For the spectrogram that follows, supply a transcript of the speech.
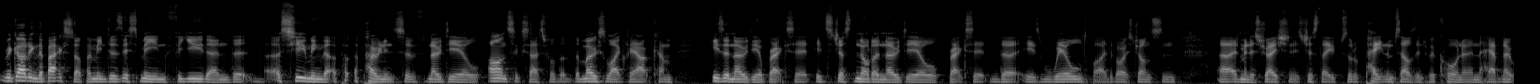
regarding the backstop, I mean, does this mean for you then that, assuming that op- opponents of No Deal aren't successful, that the most likely outcome is a no deal Brexit. It's just not a no deal Brexit that is willed by the Boris Johnson uh, administration. It's just they sort of paint themselves into a corner and they have no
